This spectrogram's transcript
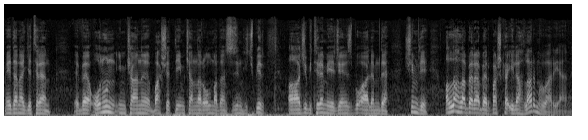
meydana getiren e, ve onun imkanı, bahşettiği imkanlar olmadan sizin hiçbir ağacı bitiremeyeceğiniz bu alemde şimdi Allah'la beraber başka ilahlar mı var yani?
